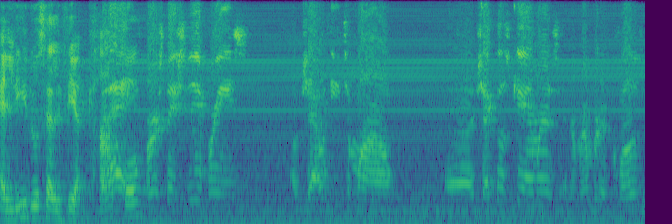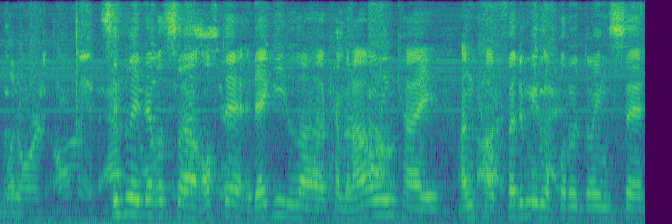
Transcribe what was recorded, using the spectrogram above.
elidus el via capo. Hey, First Nation Indian Breeze, I'll chat with you tomorrow. Uh, check those cameras and remember to close the doors only if Simple devas uh, ofte regi la cameraoin uh, kai ankaŭ right. fermi la pordojn se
